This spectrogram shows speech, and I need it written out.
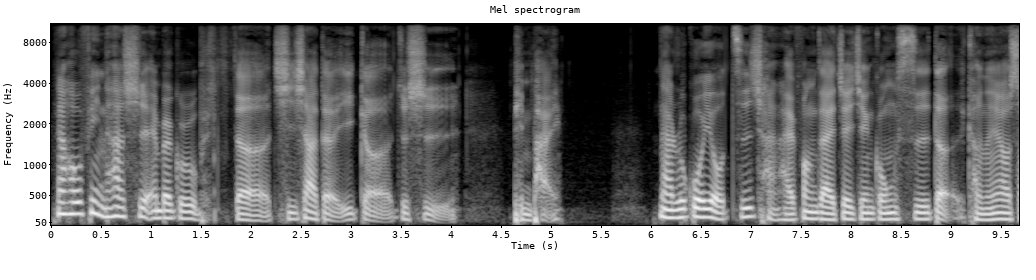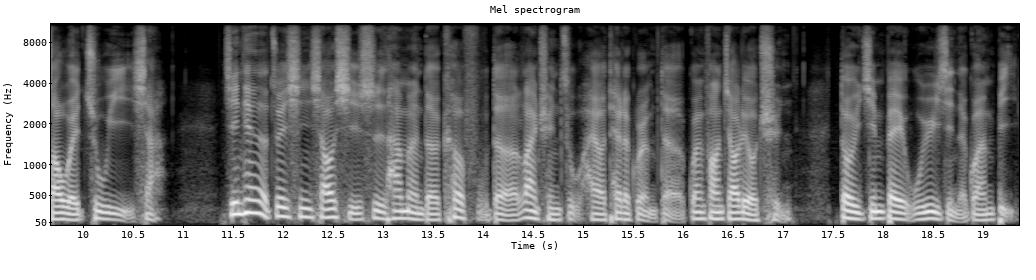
那 Wholefin 它是 Amber Group 的旗下的一个就是品牌。那如果有资产还放在这间公司的，可能要稍微注意一下。今天的最新消息是，他们的客服的 LINE 群组还有 Telegram 的官方交流群都已经被无预警的关闭。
